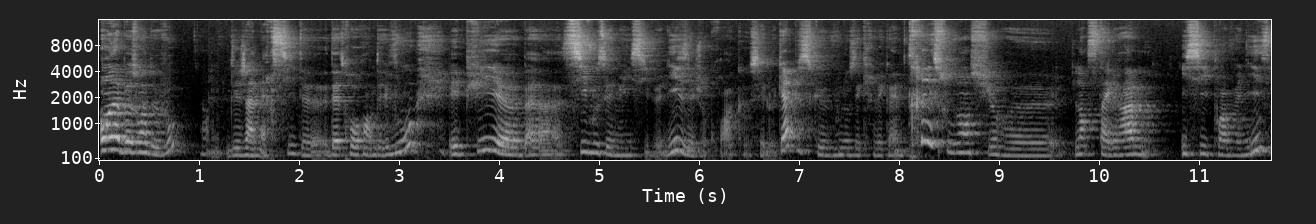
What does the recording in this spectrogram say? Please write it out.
on a besoin de vous. Déjà, merci d'être au rendez-vous. Et puis, euh, bah, si vous aimez ici Venise, et je crois que c'est le cas, puisque vous nous écrivez quand même très souvent sur euh, l'Instagram ici.venise,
